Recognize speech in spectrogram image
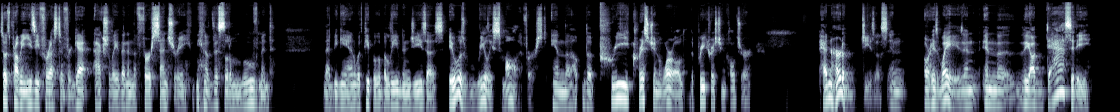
so it's probably easy for us to forget actually that in the first century, you know, this little movement that began with people who believed in Jesus, it was really small at first. In the the pre-Christian world, the pre-Christian culture hadn't heard of Jesus and or his ways and and the the audacity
